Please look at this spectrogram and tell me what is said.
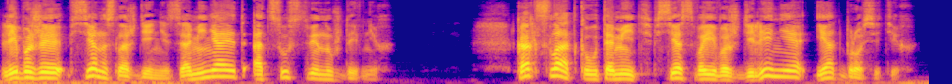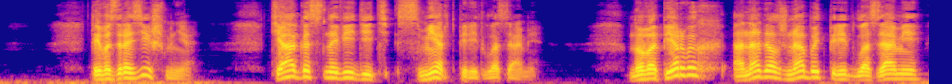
Либо же все наслаждения заменяет отсутствие нужды в них. Как сладко утомить все свои вожделения и отбросить их. Ты возразишь мне, тягостно видеть смерть перед глазами. Но, во-первых, она должна быть перед глазами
